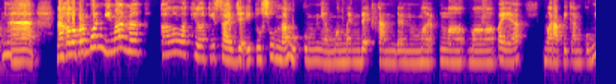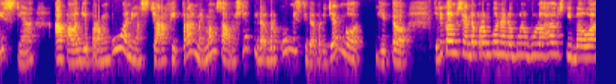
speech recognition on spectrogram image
Nah, nah kalau perempuan gimana? Kalau laki-laki saja itu sunnah hukumnya memendekkan dan mer- me- me- apa ya merapikan kumisnya, apalagi perempuan yang secara fitrah memang seharusnya tidak berkumis, tidak berjenggot gitu. Jadi kalau misalnya ada perempuan ada bulu-bulu halus di bawah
